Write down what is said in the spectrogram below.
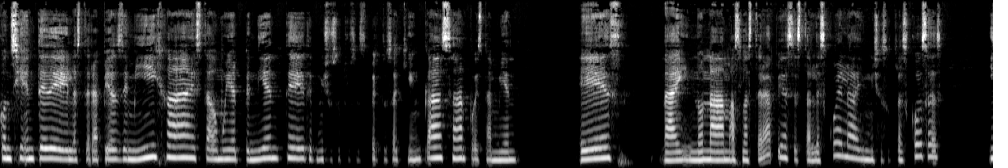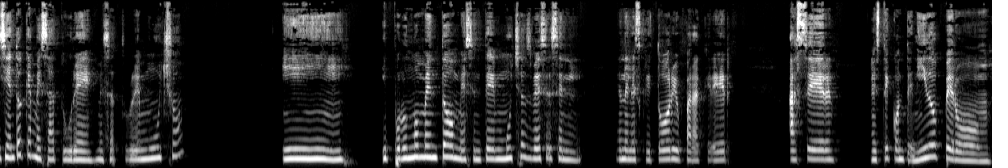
consciente de las terapias de mi hija, he estado muy al pendiente de muchos otros aspectos aquí en casa, pues también es, hay no nada más las terapias, está la escuela y muchas otras cosas. Y siento que me saturé, me saturé mucho. Y y por un momento me senté muchas veces en, el escritorio para querer hacer este contenido, pero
